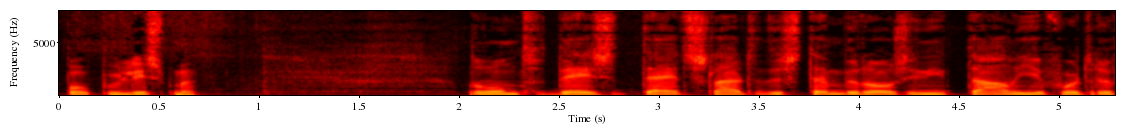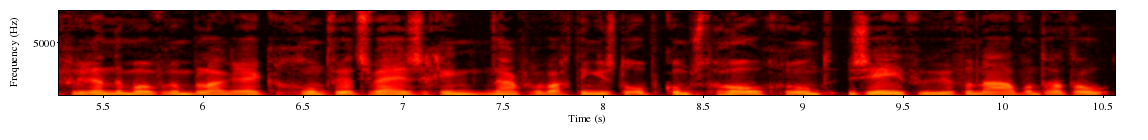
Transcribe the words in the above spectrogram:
populisme. Rond deze tijd sluiten de stembureaus in Italië voor het referendum over een belangrijke grondwetswijziging. Naar verwachting is de opkomst hoog. Rond 7 uur vanavond had al 57%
